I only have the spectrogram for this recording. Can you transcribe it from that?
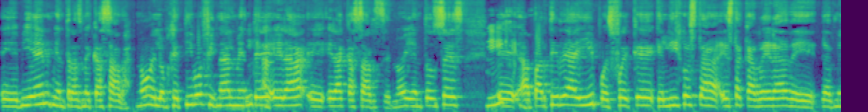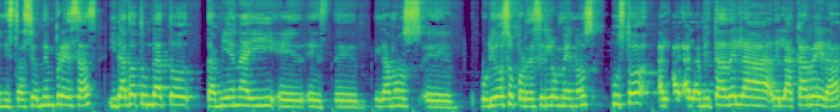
eh, bien mientras me casaba, ¿no? El objetivo finalmente era, era casarse, ¿no? Y entonces, a partir de ahí, pues fue que, elijo esta, esta carrera de, de, administración de empresas y dándote un dato también ahí, este, digamos, curioso, por decirlo menos, justo a, la mitad de la, de la carrera,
